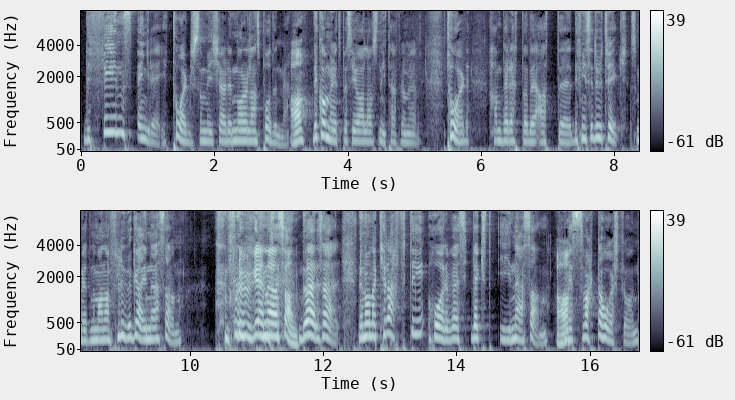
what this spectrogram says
Det finns en grej, Tord, som vi körde Norrlandspodden med. Ja. Det kommer ett specialavsnitt här framöver. Tord, han berättade att eh, det finns ett uttryck som heter när man har fluga i näsan. Fluga i näsan. Då är det så här. När någon har kraftig hårväxt i näsan Ja. med svarta hårstrån.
